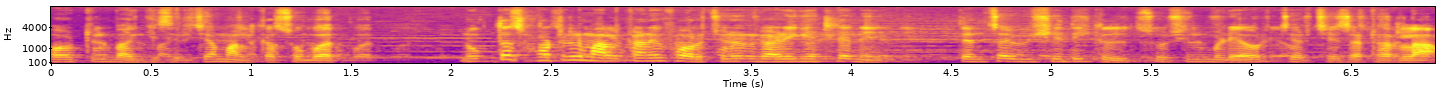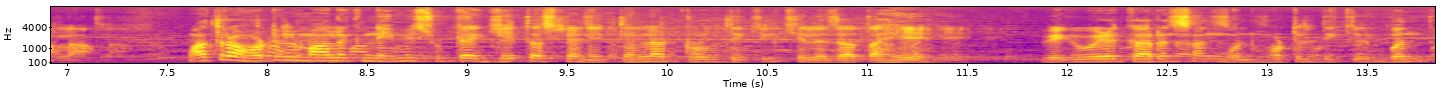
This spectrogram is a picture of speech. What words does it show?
हॉटेल भाग्यश्रीच्या मालकासोबत. नुकतंच हॉटेल मालकाने फॉर्च्युनर गाडी घेतल्याने त्यांचा विषय देखील सोशल मीडियावर चर्चेचा ठरला. मात्र हॉटेल मालक नेहमी सुट्ट्या घेत असल्याने त्यांना ट्रोल देखील केलं जात आहे. वेगवेगळे कारण सांगून हॉटेल देखील बंद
